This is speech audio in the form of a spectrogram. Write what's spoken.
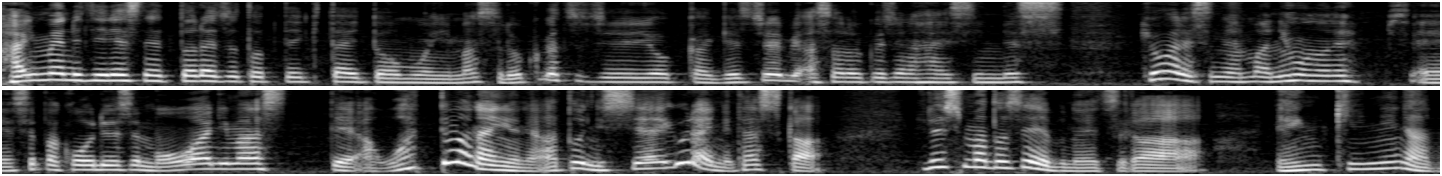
はい、メルディレスネットラジオ撮っていきたいと思います。6月14日月曜日朝6時の配信です。今日はですね、まあ、日本のね、えー、セパ交流戦も終わりまして、あ、終わってはないよね。あと2試合ぐらいね、確か、広島と西武のやつが延期になっ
